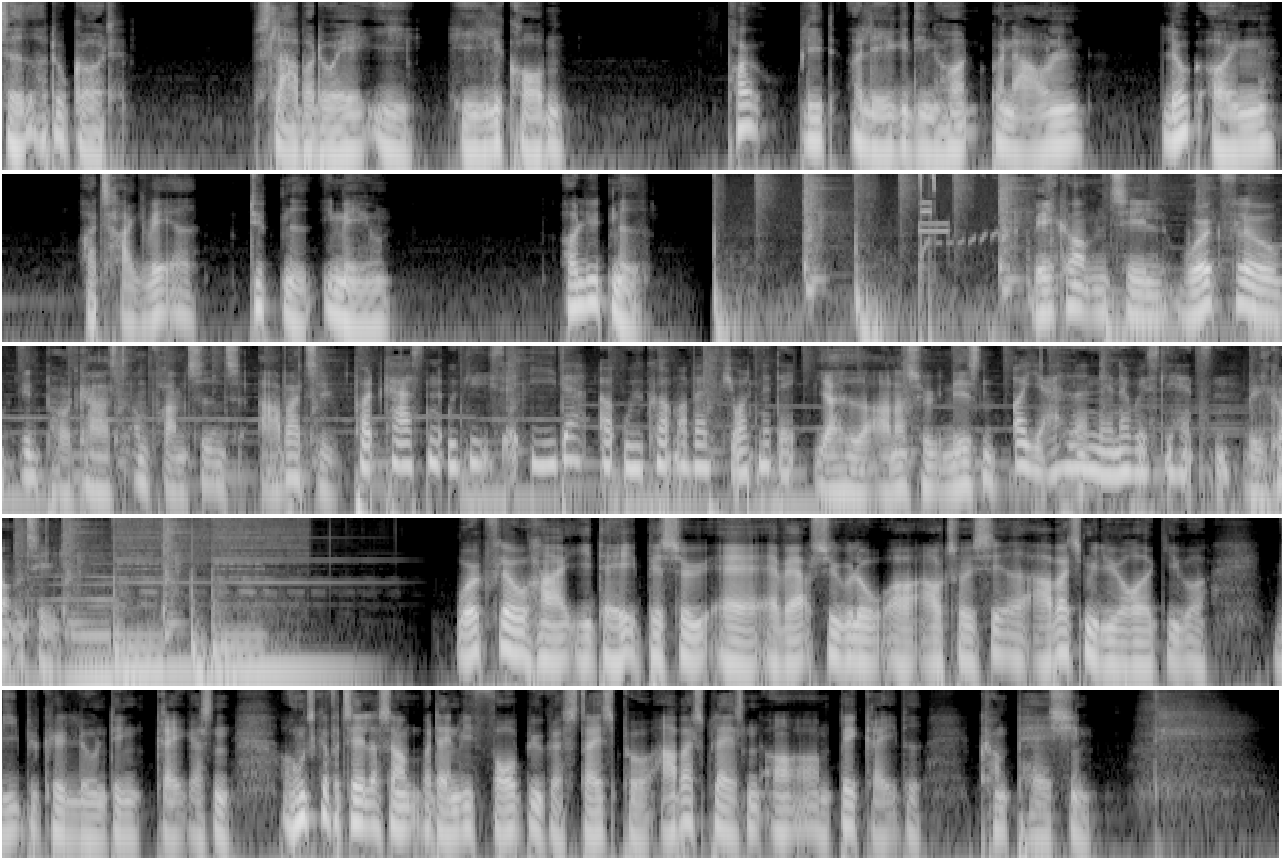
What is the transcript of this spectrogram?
Sidder du godt? Slapper du af i hele kroppen? Prøv blidt at lægge din hånd på navlen, luk øjnene og træk vejret dybt ned i maven. Og lyt med. Velkommen til Workflow, en podcast om fremtidens arbejdsliv. Podcasten udgives af Ida og udkommer hver 14. dag. Jeg hedder Anders Høgh Nissen. Og jeg hedder Nana Wesley Hansen. Velkommen til. Workflow har i dag besøg af erhvervspsykolog og autoriseret arbejdsmiljørådgiver Vibeke Lunding Gregersen, og hun skal fortælle os om, hvordan vi forebygger stress på arbejdspladsen og om begrebet compassion.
